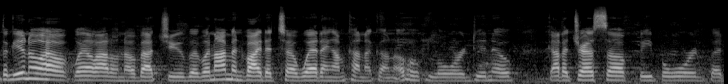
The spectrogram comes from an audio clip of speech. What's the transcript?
the, you know how, well, I don't know about you, but when I'm invited to a wedding, I'm kind of going, oh, Lord, you know, got to dress up, be bored. But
